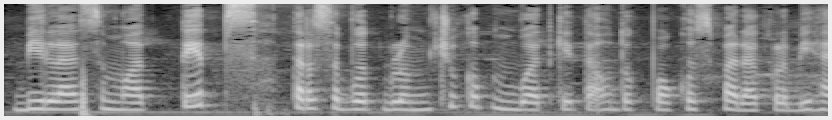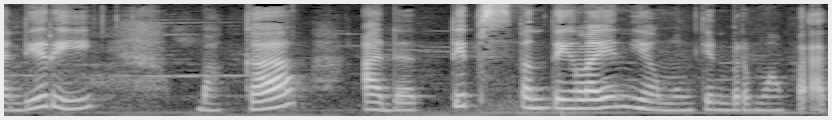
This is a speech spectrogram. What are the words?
bila semua tips tersebut belum cukup membuat kita untuk fokus pada kelebihan diri, maka ada tips penting lain yang mungkin bermanfaat.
